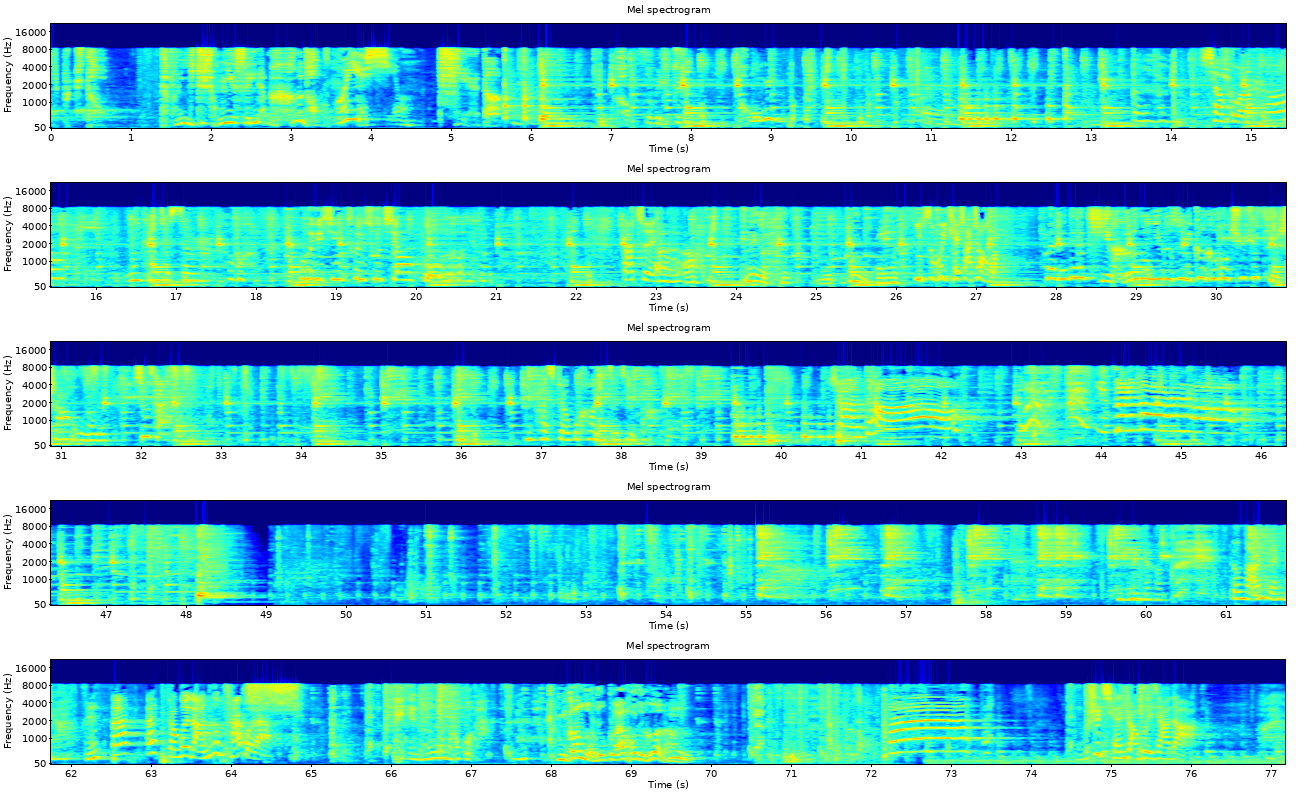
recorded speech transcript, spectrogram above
你不知道，他能一只手捏碎两个核桃。我也行。铁的，好自为之，逃命吧！小郭，你看这事儿，我我已经退出江湖了。大嘴啊啊，那个我不会武功啊。你不是会铁砂掌吗？那人家那铁盒子都捏得碎你，更何况区区铁砂壶呢？秀才，你还是照顾好你自己吧。刚走就不来了好几个呢。嗯。哎哎，不是钱掌柜家的。哎呀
